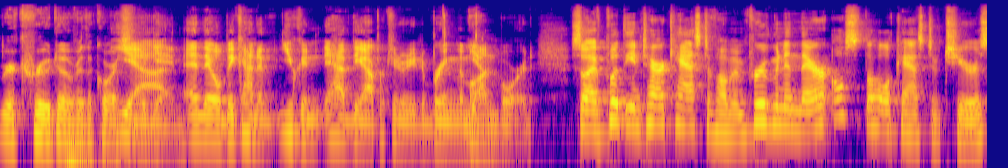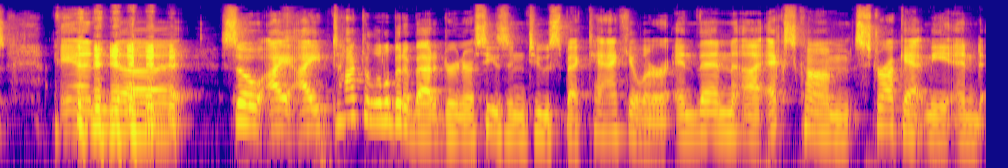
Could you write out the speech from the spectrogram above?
recruit over the course of the game. and they will be kind of you can have the opportunity to bring them Yeah. on board. So I've put the entire cast of Home Improvement in there, also the whole cast of Cheers, and uh, so I, I talked a little bit about it during our season two spectacular, and then uh, XCOM struck at me and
